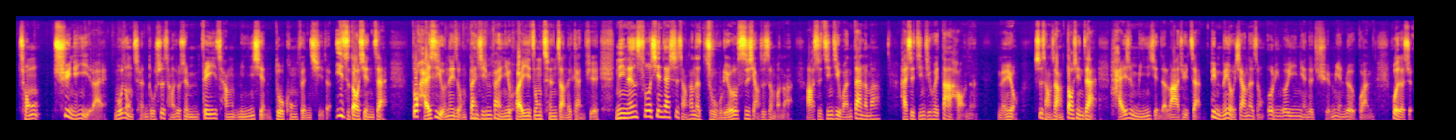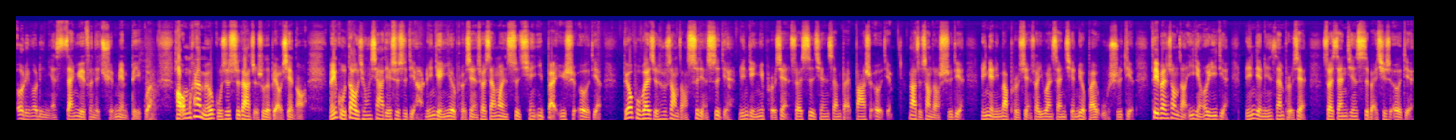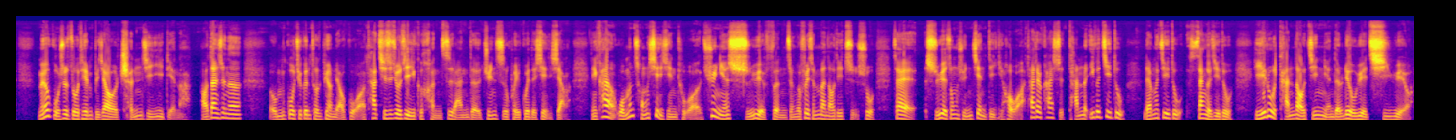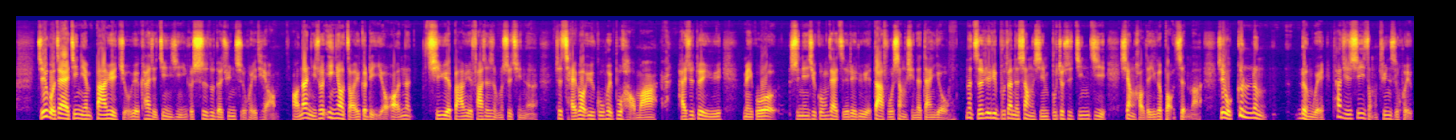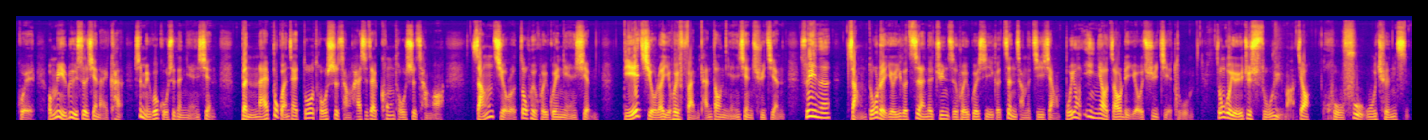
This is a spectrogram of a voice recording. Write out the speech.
从去年以来，某种程度市场就是非常明显多空分歧的，一直到现在都还是有那种半信半疑、怀疑中成长的感觉。你能说现在市场上的主流思想是什么呢？啊，是经济完蛋了吗？还是经济会大好呢？没有。市场上到现在还是明显的拉锯战，并没有像那种二零二一年的全面乐观，或者是二零二零年三月份的全面悲观。好，我们看美国股市四大指数的表现哦。美股道琼下跌四十点，零点一二 percent，衰三万四千一百一十二点。标普百指数上涨四点四点，零点一 percent，衰四千三百八十二点。纳指上涨十点，零点零八 percent，衰一万三千六百五十点。费半上涨一点二一点，零点零三 percent，衰三千四百七十二点。美国股市昨天比较沉寂一点呐，好，但是呢。呢，我们过去跟投资朋友聊过啊，它其实就是一个很自然的均值回归的现象。你看，我们从线形图啊，去年十月份整个费城半导体指数在十月中旬见底以后啊，它就开始弹了一个季度、两个季度、三个季度，一路弹到今年的六月、七月哦。结果在今年八月、九月开始进行一个适度的均值回调。好，那你说硬要找一个理由哦，那七月、八月发生什么事情呢？是财报预估会不好吗？还是对于美国十年期公债殖利率大幅上行的担忧？那殖利率不断的上行，不就是经济向好的一个保证吗？所以我更认认为它其实是一种均值回归。我们以绿色线来看，是美国股市的年线，本来不管在多头市场还是在空头市场啊，涨久了都会回归年线。跌久了也会反弹到年线区间，所以呢，涨多了有一个自然的均值回归是一个正常的迹象，不用硬要找理由去解读。中国有一句俗语嘛，叫“虎父无犬子，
